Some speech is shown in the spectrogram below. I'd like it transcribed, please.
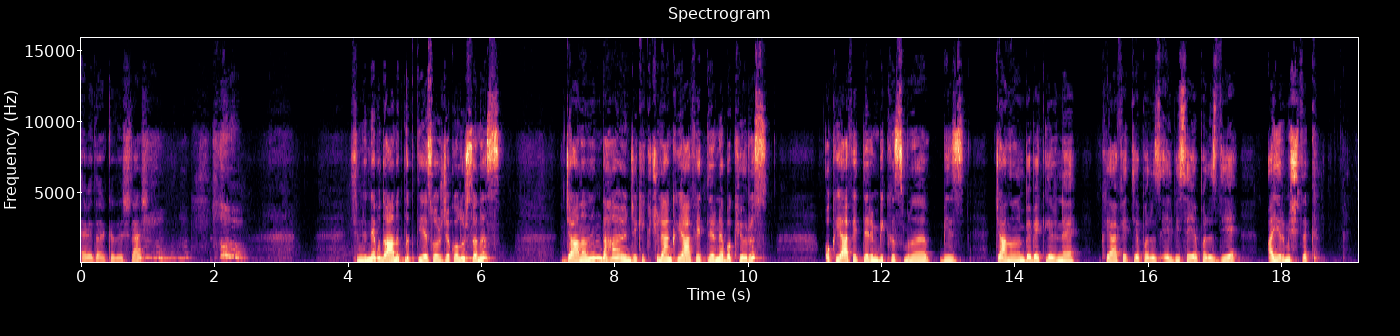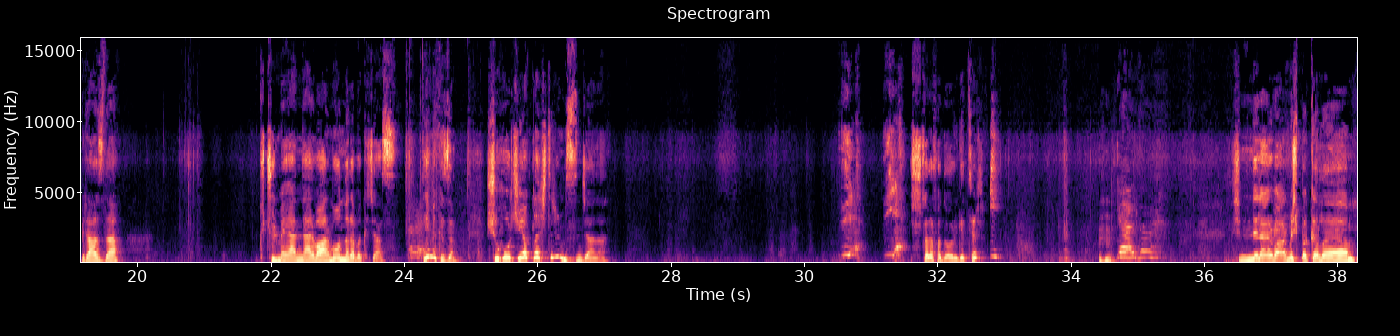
Evet arkadaşlar. Şimdi ne bu dağınıklık diye soracak olursanız Canan'ın daha önceki küçülen kıyafetlerine bakıyoruz. O kıyafetlerin bir kısmını biz Canan'ın bebeklerine kıyafet yaparız, elbise yaparız diye ayırmıştık. Biraz da küçülmeyenler var mı onlara bakacağız. Evet. Değil mi kızım? Şu hurcu yaklaştırır mısın Canan? Şu tarafa doğru getir. Geldi. Şimdi neler varmış bakalım.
